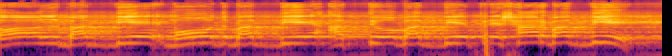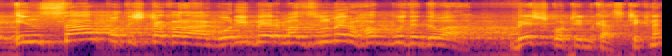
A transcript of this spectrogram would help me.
দল বাদ দিয়ে, মদ বাদ দিয়ে, আত্মীয় বাদ দিয়ে প্রেশার বাদ দিয়ে ইনসাফ প্রতিষ্ঠা করা, গরিবের, মাজলুমের হক বুঝে দেওয়া বেশ কঠিন কাজ, ঠিক না?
